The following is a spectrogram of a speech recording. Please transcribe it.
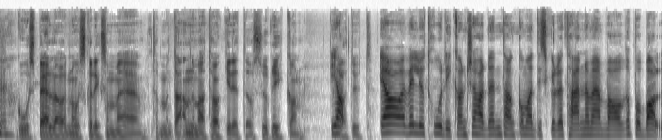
god spiller. Nå skal liksom eh, ta, ta enda mer tak i dette, og så ryker han Ja. rett ut. Ja, og jeg vil jo tro de kanskje hadde en tanke om at de skulle ta enda mer vare på ball.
